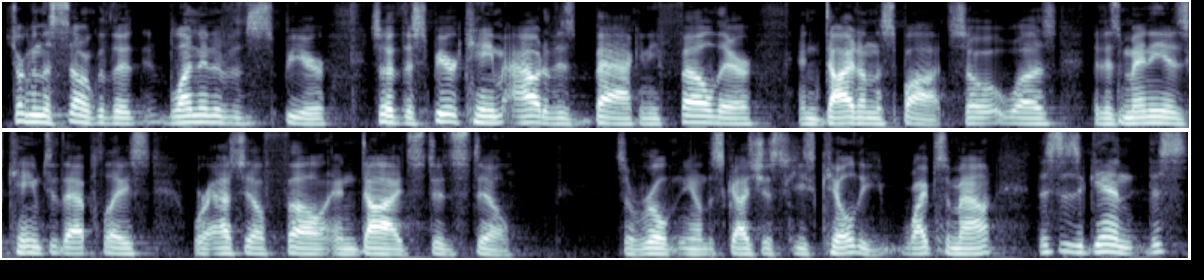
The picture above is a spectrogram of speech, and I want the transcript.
struck him in the stomach with the blunt end of the spear, so that the spear came out of his back, and he fell there and died on the spot. So it was that as many as came to that place where Asahel fell and died stood still. A real, you know, this guy's just, he's killed, he wipes him out. This is, again, this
